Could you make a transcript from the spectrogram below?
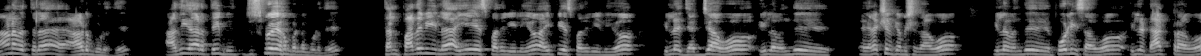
ஆணவத்தில் ஆடும் பொழுது அதிகாரத்தை துஷ்பிரயோகம் பண்ணும் பொழுது தன் பதவியில் ஐஏஎஸ் பதவியிலையோ ஐபிஎஸ் பதவியிலையோ இல்லை ஜட்ஜாவோ இல்லை வந்து எலெக்ஷன் கமிஷனராகவோ இல்லை வந்து போலீஸாவோ இல்லை டாக்டராகவோ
